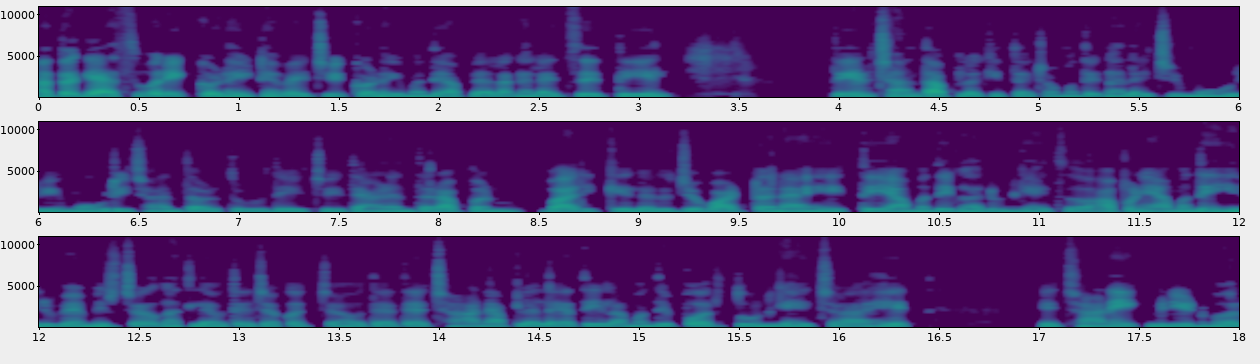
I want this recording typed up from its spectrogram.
आता गॅसवर एक कढई ठेवायची. कढईमध्ये आपल्याला घालायचं आहे तेल. तेल छान तापलं की त्याच्यामध्ये घालायची मोहरी. मोहरी छान तडतडू द्यायची. त्यानंतर आपण बारीक केलेलं जे वाटण आहे ते यामध्ये घालून घ्यायचं. आपण यामध्ये हिरव्या मिरच्या घातल्या होत्या, ज्या कच्च्या होत्या त्या छान आपल्याला या तेलामध्ये परतून घ्यायच्या आहेत. हे छान एक मिनिटभर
